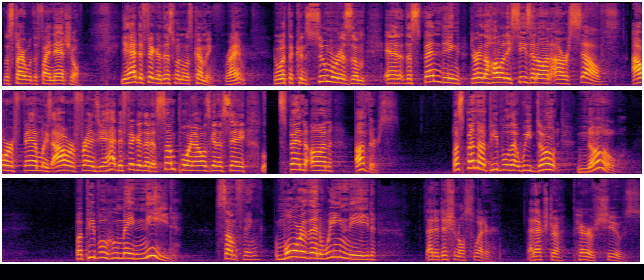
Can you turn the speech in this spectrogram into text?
Let's start with the financial. You had to figure this one was coming, right? And with the consumerism and the spending during the holiday season on ourselves, our families, our friends, you had to figure that at some point I was going to say, let's spend on others. Let's spend on people that we don't know, but people who may need something more than we need that additional sweater, that extra pair of shoes.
